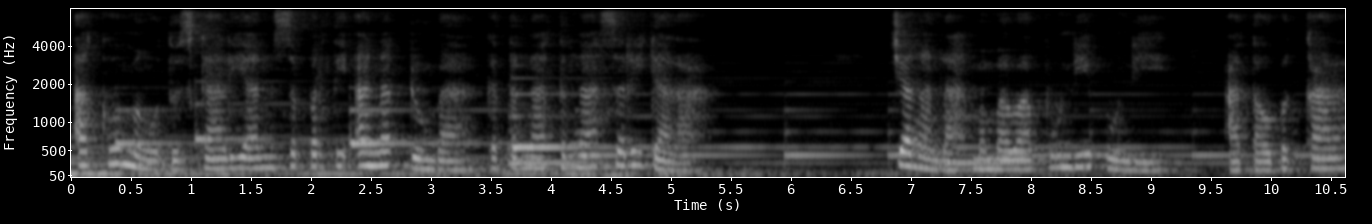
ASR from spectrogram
aku mengutus kalian seperti anak domba ke tengah-tengah serigala janganlah membawa pundi-pundi atau bekal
